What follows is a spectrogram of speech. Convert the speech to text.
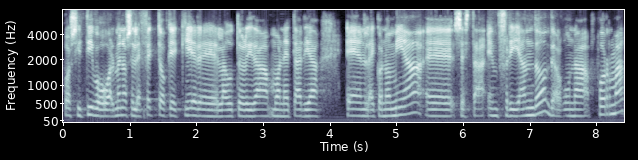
positivo o al menos el efecto que quiere la autoridad monetaria en la economía eh, se está enfriando de alguna forma.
